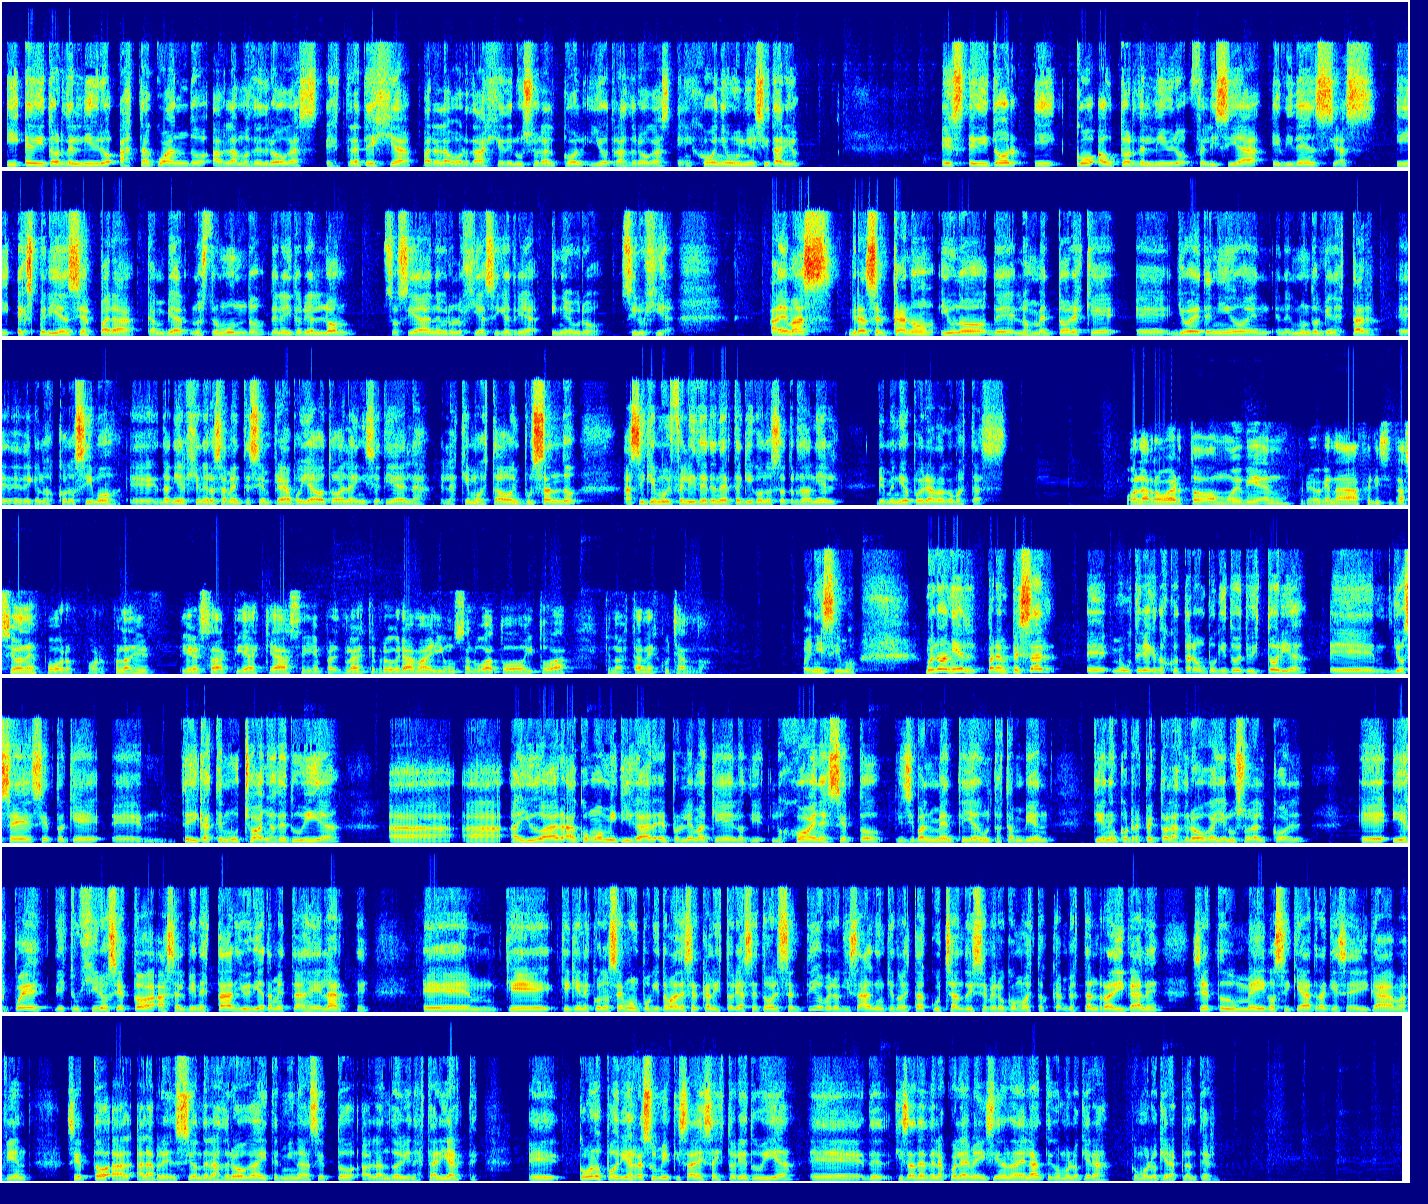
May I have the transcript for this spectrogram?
y editor del libro Hasta cuándo hablamos de drogas, estrategia para el abordaje del uso del alcohol y otras drogas en jóvenes universitarios. Es editor y coautor del libro Felicidad, Evidencias y Experiencias para cambiar nuestro mundo de la editorial LOM Sociedad de Neurología, Psiquiatría y Neurocirugía. Además, gran cercano y uno de los mentores que eh, yo he tenido en, el mundo del bienestar, eh, desde que nos conocimos, eh, Daniel generosamente siempre ha apoyado todas las iniciativas en las, en las, que hemos estado impulsando. Así que muy feliz de tenerte aquí con nosotros, Daniel. Bienvenido al programa, ¿cómo estás? Hola Roberto, muy bien. Primero que nada, felicitaciones por, por, por las diversas actividades que hace y en particular este programa y un saludo a todos y todas que nos están escuchando. Buenísimo. Bueno, Daniel, para empezar, eh, me gustaría que nos contara un poquito de tu historia. Eh, yo sé, cierto, que eh, te dedicaste muchos años de tu vida a, ayudar a cómo mitigar el problema que los, jóvenes, cierto, principalmente y adultos también, tienen con respecto a las drogas y el uso del alcohol. Eh, y después diste un giro, ¿cierto?, hacia el bienestar y hoy día también estás en el arte, em, que, quienes conocemos un poquito más de cerca la historia hace todo el sentido, pero quizás alguien que nos está escuchando dice, pero ¿cómo estos cambios tan radicales, ¿cierto?, de un médico psiquiatra que se dedicaba más bien, ¿cierto?, a, la prevención de las drogas y termina, ¿cierto?, hablando de bienestar y arte. Eh, ¿Cómo nos podrías resumir quizás esa historia de tu vida, eh, quizás desde la escuela de medicina en adelante, como lo quieras, como lo quieras plantear?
